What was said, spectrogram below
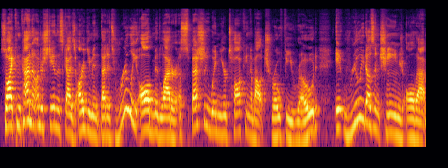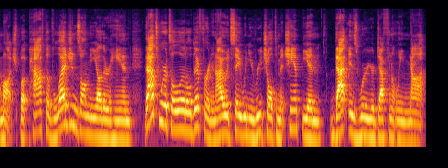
so I can kind of understand this guy's argument that it's really all mid-ladder, especially when you're talking about Trophy Road. It really doesn't change all that much, but Path of Legends, on the other hand, that's where it's a little different, and I would say when you reach Ultimate Champion, that is where you're definitely not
